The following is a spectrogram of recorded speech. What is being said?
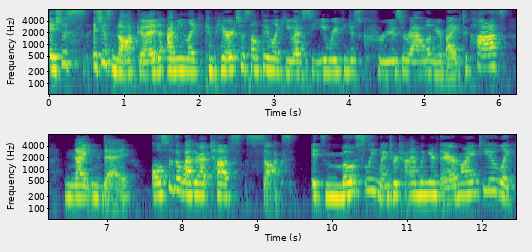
it's just it's just not good. I mean, like compare it to something like USC where you can just cruise around on your bike to class, night and day. Also, the weather at Tufts sucks. It's mostly wintertime when you're there, mind you. Like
